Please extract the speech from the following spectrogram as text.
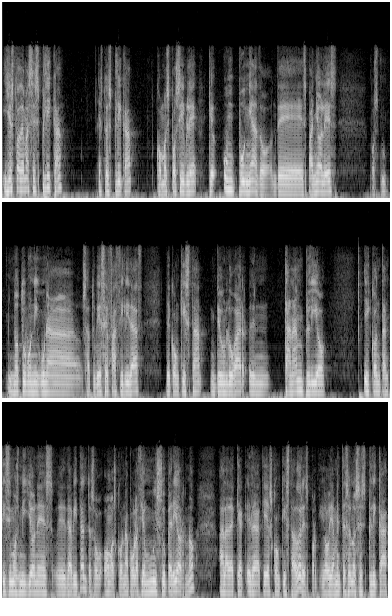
Y esto además explica, esto explica cómo es posible que un puñado de españoles pues no tuvo ninguna, o sea, tuviese facilidad de conquista de un lugar tan amplio y con tantísimos millones eh, de habitantes, o vamos, con una población muy superior, ¿no? a la de, de aquellos conquistadores, porque obviamente eso no se explica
